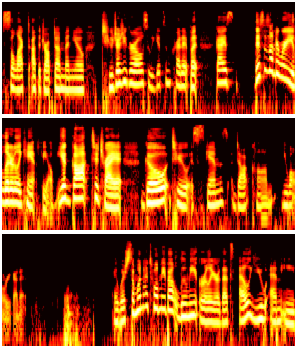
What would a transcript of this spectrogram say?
select at the drop down menu to Judgy Girl so we get some credit. But guys, this is underwear you literally can't feel. You got to try it. Go to skims.com. You won't regret it. I wish someone had told me about Lume earlier. That's L U M E.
